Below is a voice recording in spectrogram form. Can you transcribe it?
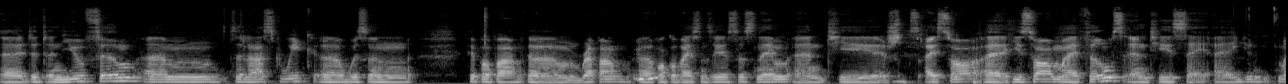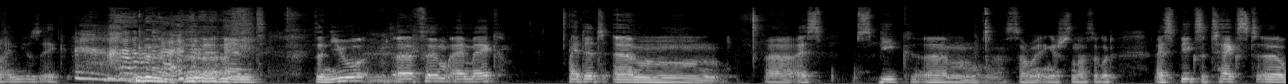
uh, did a new film um, the last week uh, with an hip hopper um, rapper. Uh, Mhm. Rocco Weißensee is his name, and he I saw uh, he saw my films and he say uh, you need my music. and the new uh, film I make, I did. Um, uh, I sp- speak. Um, sorry, my English is not so good. I speak the text uh,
